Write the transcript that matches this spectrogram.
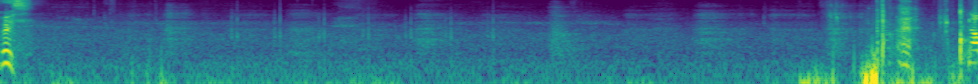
ですよしな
